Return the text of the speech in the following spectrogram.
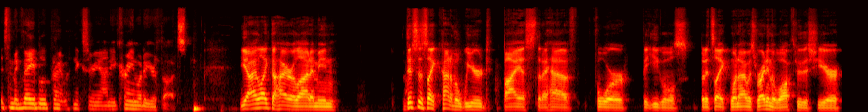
It's the McVay blueprint with Nick Sirianni. Kerrane, what are your thoughts? Yeah, I like the hire a lot. I mean, this is like kind of a weird bias that I have for the Eagles, but it's like when I was writing the walkthrough this year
